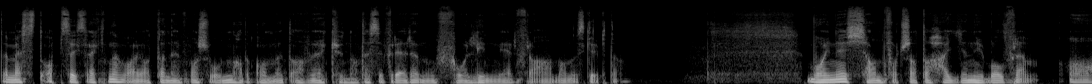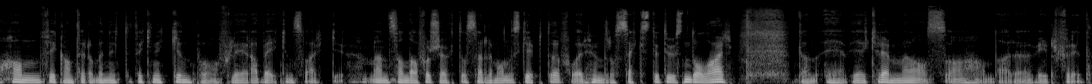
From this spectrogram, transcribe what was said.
Det mest oppsiktsvekkende var jo at denne informasjonen hadde kommet av kun å desifrere noen få linjer fra manuskriptet. Voynich han fortsatte å heie Nybold frem, og han fikk han til å benytte teknikken på flere av Bacons verker, mens han da forsøkte å selge manuskriptet for 160 000 dollar. Den evige kremmer, altså, han der eh, Wilfrid.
